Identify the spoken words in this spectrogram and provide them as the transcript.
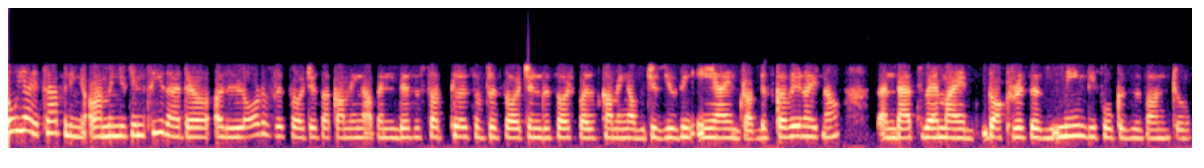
Oh yeah, it's happening. I mean, you can see that uh, a lot of researchers are coming up, and there's a surplus of research and research is coming up, which is using AI in drug discovery right now, and that's where my doctorate is mainly focuses on too.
